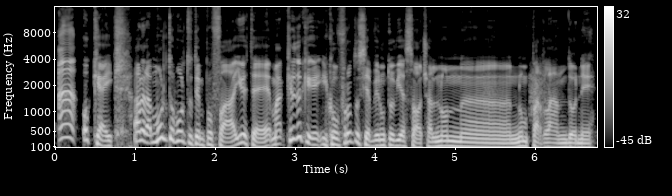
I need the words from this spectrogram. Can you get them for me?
Ah, ok. Allora, molto molto tempo fa, io e te, ma credo che il confronto sia avvenuto via social, non, eh, non parlandone.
